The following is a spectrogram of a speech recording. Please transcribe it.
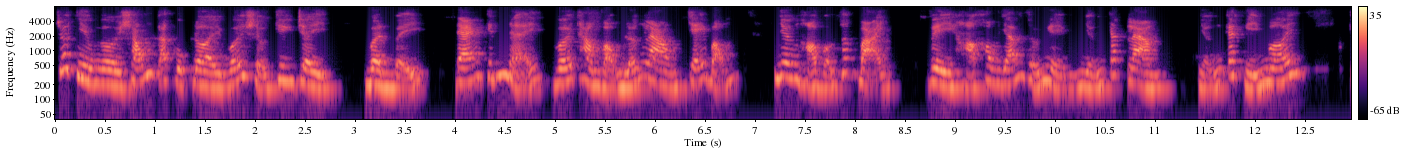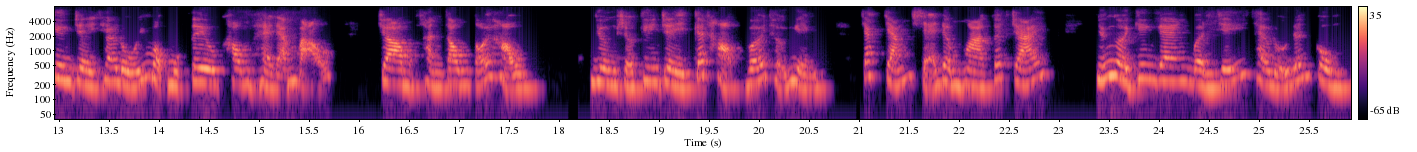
rất nhiều người sống cả cuộc đời với sự kiên trì, bền bỉ, đáng kính nể với tham vọng lớn lao, cháy bỏng. Nhưng họ vẫn thất bại vì họ không dám thử nghiệm những cách làm, những cách nghĩ mới kiên trì theo đuổi một mục tiêu không hề đảm bảo cho một thành công tối hậu. Nhưng sự kiên trì kết hợp với thử nghiệm chắc chắn sẽ đơm hoa kết trái. Những người kiên gan, bền chí theo đuổi đến cùng,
